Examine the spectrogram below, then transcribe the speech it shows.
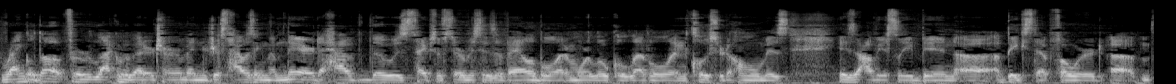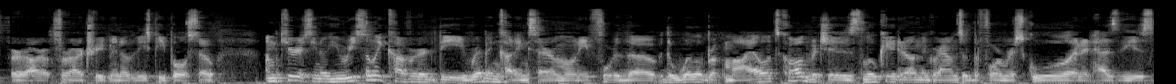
wrangled up, for lack of a better term, and just housing them there. To have those types of services available at a more local level and closer to home is is obviously been uh, a big step forward um, for our for our treatment of these people. So I'm curious, you know, you recently covered the ribbon cutting ceremony for the the Willowbrook Mile, it's called, which is located on the grounds of the former school, and it has these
